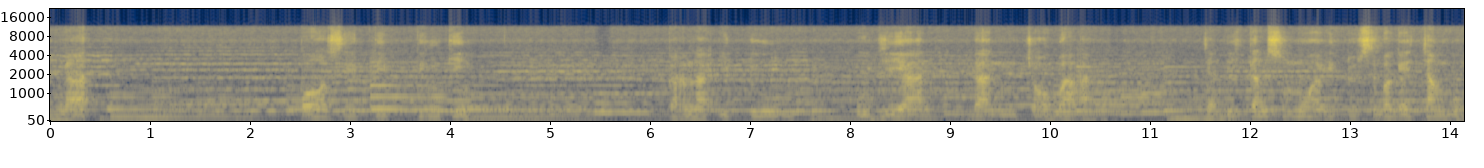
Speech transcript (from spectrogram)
Ingat positif thinking. Karena itu ujian dan cobaan. Jadikan semua itu sebagai cambuk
